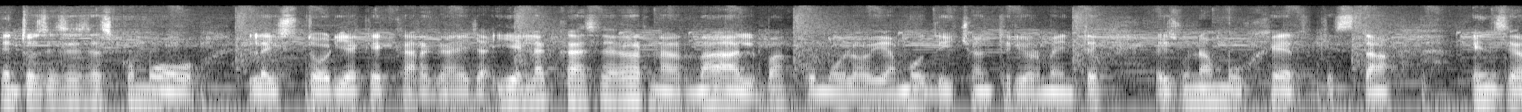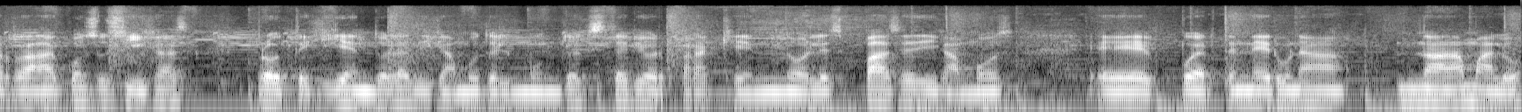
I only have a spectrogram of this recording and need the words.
Entonces esa es como la historia que carga ella. Y en la casa de Bernarda Alba, como lo habíamos dicho anteriormente, es una mujer que está encerrada con sus hijas, protegiéndolas, digamos, del mundo exterior para que no les pase, digamos, eh, poder tener una, nada malo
